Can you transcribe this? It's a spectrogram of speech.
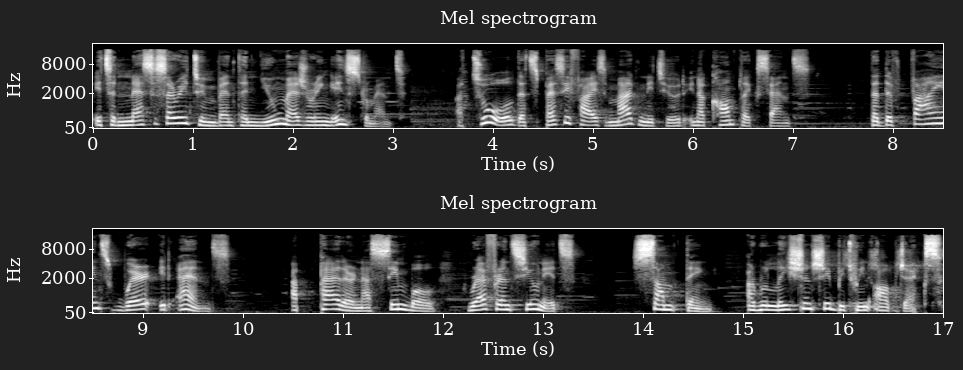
It's necessary to invent a new measuring instrument a tool that specifies magnitude in a complex sense, that defines where it ends, a pattern, a symbol, reference units, something, a relationship between objects.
